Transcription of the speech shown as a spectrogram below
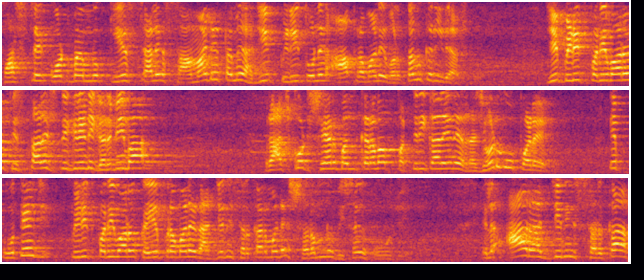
ફાસ્ટ ટ્રેક કોર્ટમાં એમનો કેસ ચાલે. શા માટે તમે હજી પીડિતોને આ પ્રમાણે વર્તન કરી રહ્યા છો? જે પીડિત પરિવારોએ પિસ્તાલીસ ડિગ્રીની ગરમીમાં રાજકોટ શહેર બંધ કરવા પત્રિકા લઈને રઝળવું પડે. એ પોતે જ પીડિત પરિવારો કહે પ્રમાણે રાજ્યની સરકાર માટે શરમનો વિષય હોવો જોઈએ. એટલે આ રાજ્યની સરકાર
